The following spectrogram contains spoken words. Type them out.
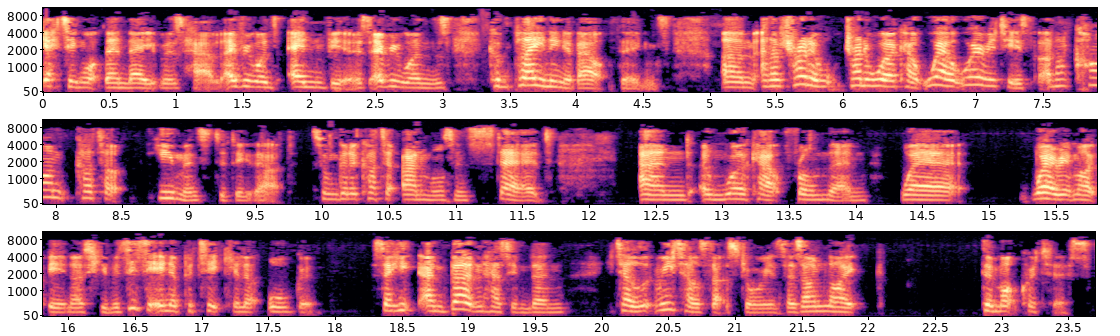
getting what their neighbours have. Everyone's envious, everyone's complaining about things. Um, and I'm trying to trying to work out where where it is, and I can't cut up humans to do that. So I'm going to cut up animals instead and and work out from then where where it might be in us humans. Is it in a particular organ? So he and Burton has him then he tells retells that story and says, I'm like Democritus,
